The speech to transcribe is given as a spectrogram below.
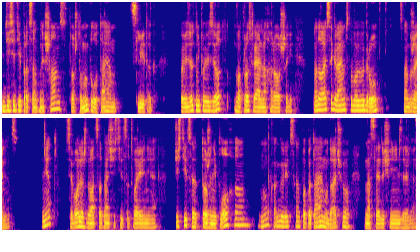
10% шанс, то что мы полутаем слиток. Повезет, не повезет, вопрос реально хороший. Но давай сыграем с тобой в игру, снабженец. Нет, всего лишь 21 частица творения. Частица тоже неплохо, ну, как говорится, попытаем удачу на следующей неделе.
